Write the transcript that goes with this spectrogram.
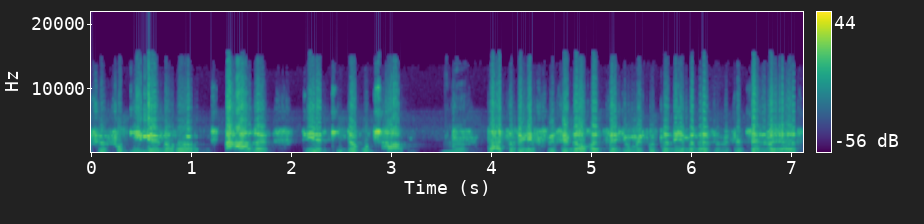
für Familien oder Paare, die einen Kinderwunsch haben. Ja. Tatsache ist, wir sind auch ein sehr junges Unternehmen, also wir sind selber erst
